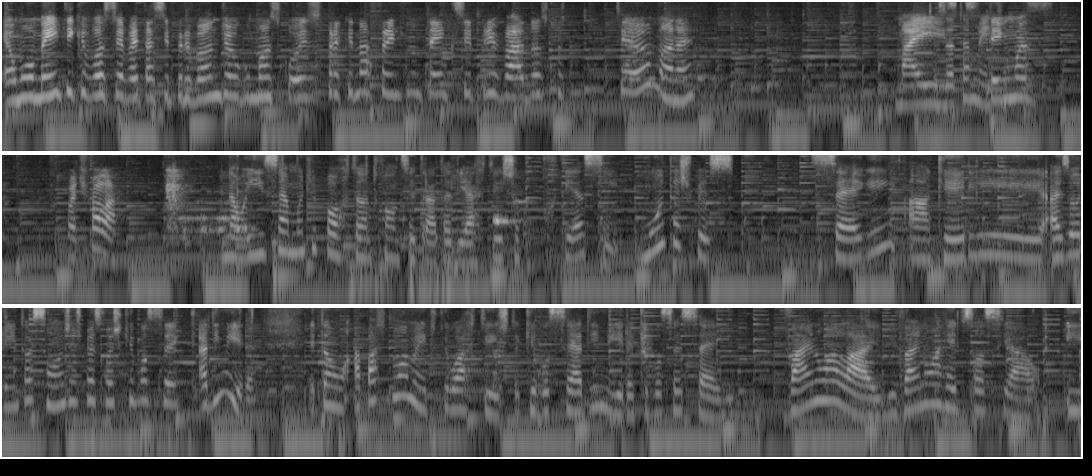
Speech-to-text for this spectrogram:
é um momento em que você vai estar se privando de algumas coisas para que na frente não tenha que se privar das pessoas que você ama, né? Mas Exatamente. tem umas Pode falar. Não, isso é muito importante quando se trata de artista, porque assim, muitas pessoas seguem aquele as orientações das pessoas que você admira. Então, a partir do momento que o artista que você admira, que você segue, vai numa live, vai numa rede social e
